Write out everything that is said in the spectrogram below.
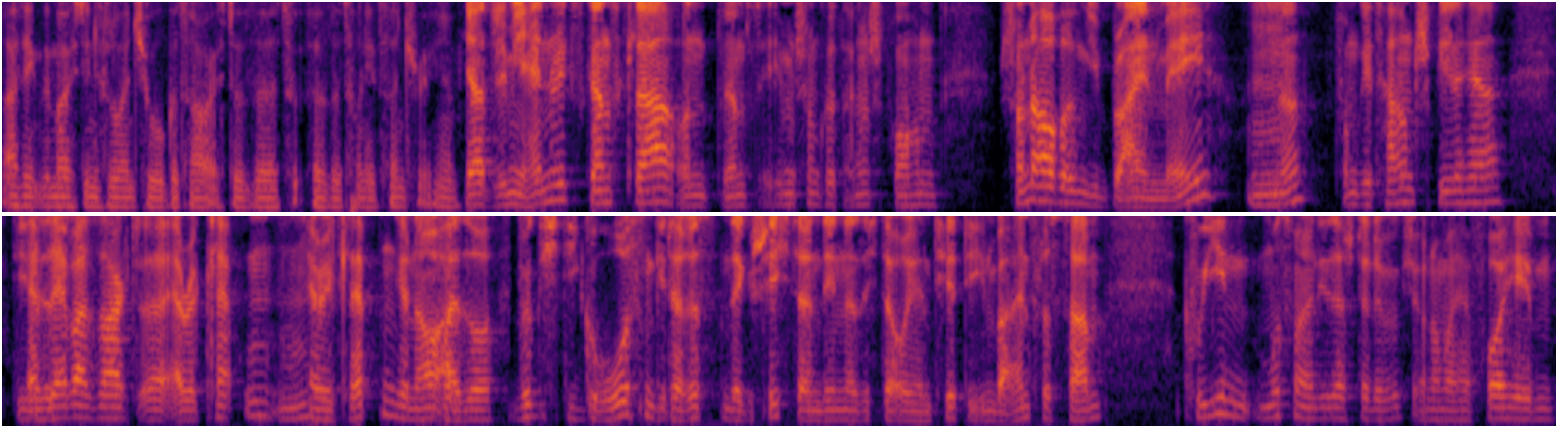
I think the most influential guitarist of the of the 20th century. Yeah. Ja, Jimi Hendrix ganz klar und wir haben es eben schon kurz angesprochen, schon auch irgendwie Brian May, ne, vom Gitarrenspiel her. Er Dieses- selber sagt äh, Eric Clapton. mhm. Eric Clapton, genau, also wirklich die großen Gitarristen der Geschichte, an denen er sich da orientiert, die ihn beeinflusst haben. Queen muss man an dieser Stelle wirklich auch nochmal hervorheben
